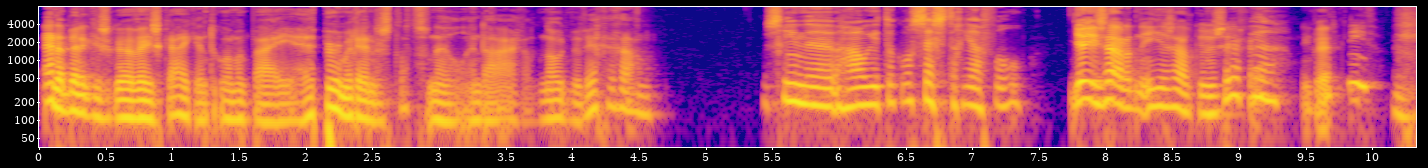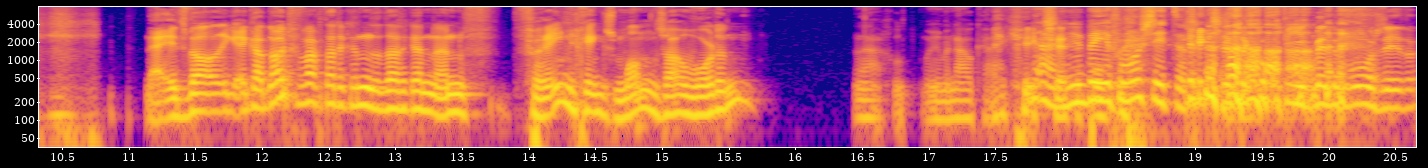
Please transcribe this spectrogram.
En daar ben ik eens uh, wezen kijken. En toen kwam ik bij het Purmerende Stadstoneel. En daar eigenlijk nooit meer weggegaan. Misschien eh, hou je het ook wel 60 jaar vol. Ja, je zou het, je zou het kunnen zeggen. Ja. Ik weet het niet. nee, het is wel, ik, ik had nooit verwacht dat ik een, dat ik een, verenigingsman zou worden. Nou goed, moet je me nou kijken. Ik Ja, nu ben je voorzitter. ik zet de koffie, ik ben de voorzitter.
